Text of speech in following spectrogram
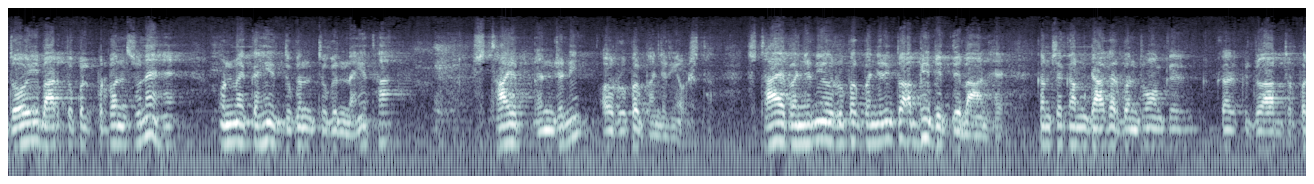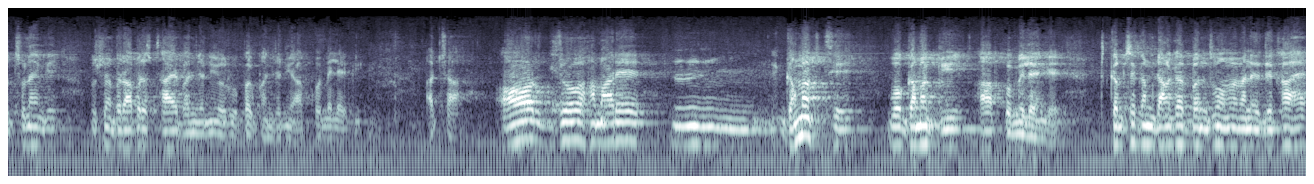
दो ही बार तो कुल प्रबंध सुने हैं। उनमें कहीं दुगन तुगन नहीं था। स्थायी भंजनी और रूपक भंजनी अवस्था स्थायी भंजनी और रूपक भंजनी तो अब भी विद्यमान है। कम से कम डागर बंधुओं के जो आप ध्रुपद सुनेंगे, उसमें बराबर स्थायी भंजनी और रूपक भंजनी आपको मिलेगी। अच्छा और जो हमारे गमक थे, वो गमक भी आपको मिलेंगे। कम से कम डागर बंधुओं में मैंने देखा है,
